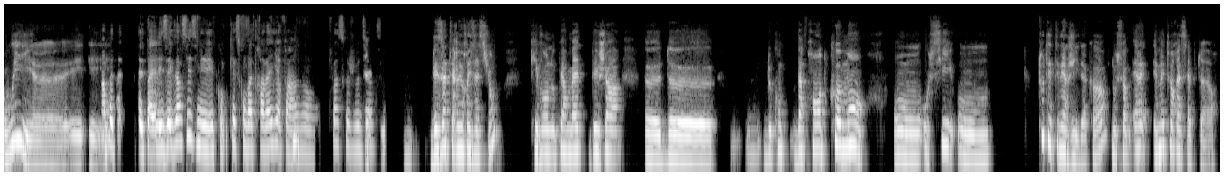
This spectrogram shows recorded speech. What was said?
Oui. Et, peut-être, pas les exercices, mais qu'est-ce qu'on va travailler? Enfin, tu vois ce que je veux dire? Des intériorisations qui vont nous permettre déjà de d'apprendre comment on aussi on tout est énergie, d'accord? Nous sommes émetteurs-récepteurs.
